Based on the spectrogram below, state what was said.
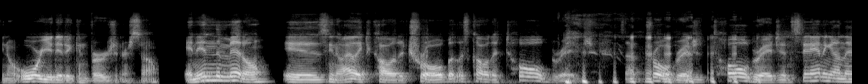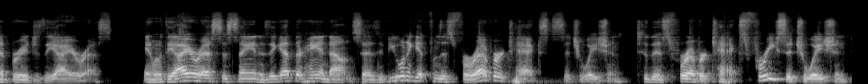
you know, or you did a conversion or so. And in the middle is, you know, I like to call it a troll, but let's call it a toll bridge. It's not a troll bridge, it's a toll bridge. And standing on that bridge is the IRS. And what the IRS is saying is they got their hand out and says, if you want to get from this forever tax situation to this forever tax free situation,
